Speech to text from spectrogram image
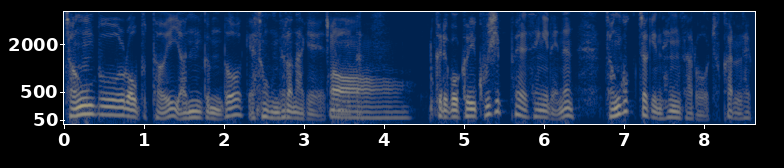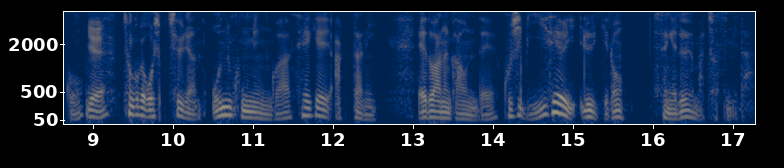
정부로부터의 연금도 계속 늘어나게 됩니다. 어. 그리고 그의 90회 생일에는 전국적인 행사로 축하를 했고 예. 1957년 온 국민과 세계의 악단이 애도하는 가운데 92세의 일기로 생애를 마쳤습니다.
